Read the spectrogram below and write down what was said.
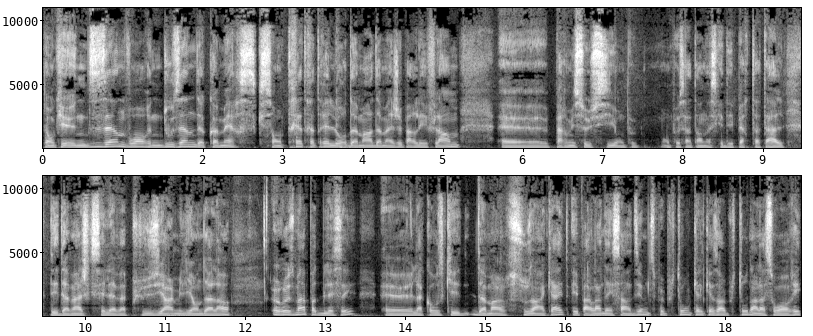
Donc, il y a une dizaine, voire une douzaine de commerces qui sont très, très, très lourdement endommagés par les flammes. Euh, parmi ceux-ci, on peut, on peut s'attendre à ce qu'il y ait des pertes totales, des dommages qui s'élèvent à plusieurs millions de dollars. Heureusement, pas de blessés. Euh, la cause qui demeure sous enquête. Et parlant d'incendie, un petit peu plus tôt, quelques heures plus tôt dans la soirée,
